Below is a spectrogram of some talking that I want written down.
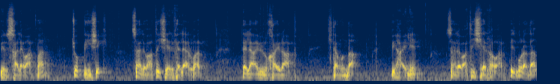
bir salavat var. Çok değişik salavat-ı şerifeler var. Delailül Hayrat kitabında bir hayli salavat-ı şerife var. Biz burada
